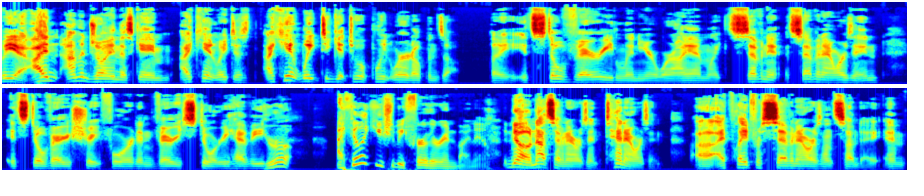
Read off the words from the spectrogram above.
but yeah, I, I'm enjoying this game. I can't wait to I can't wait to get to a point where it opens up. Like it's still very linear where I am. Like seven seven hours in, it's still very straightforward and very story heavy. You're. I feel like you should be further in by now. No, not seven hours in. Ten hours in. Uh, I played for seven hours on Sunday and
